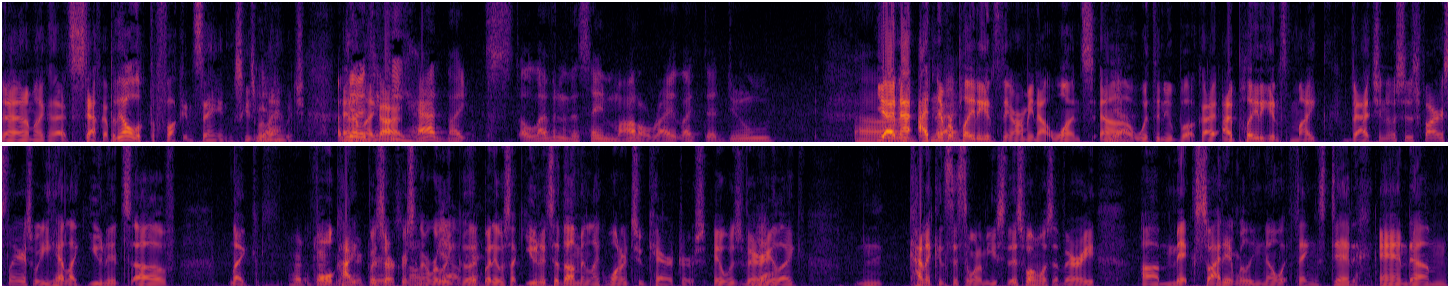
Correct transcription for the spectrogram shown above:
And I'm like, that's a staff guy. But they all look the fucking same. Excuse my Yeah. language. I and mean, I'm I like, think he had like s- eleven of the same model, right? Like the Doom. Um, Yeah, and I, I'd never guy. played against the army not once uh, Yeah. with the new book. I, I played against Mike Vaginos's Fyreslayers, where he had like units of like Heard Vulkite Berserkers and and they're really yeah, good. okay. But it was like units of them and like one or two characters. It was very Yeah. like n- kind of consistent with what I'm used to. This one was a very uh, mix, so I didn't really know what things did, and um,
